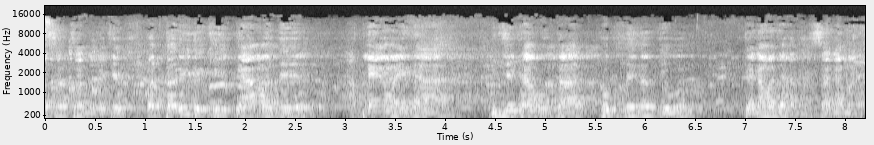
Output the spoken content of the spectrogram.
तसंच चाललं पाहिजे. पण तरी देखील त्यामध्ये आपल्या या महिला विजेता होतात खूप मेहनत घेऊन त्यांना माझा सलाम आहे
